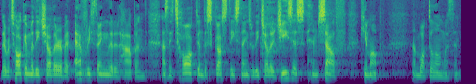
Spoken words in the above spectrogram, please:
They were talking with each other about everything that had happened. As they talked and discussed these things with each other, Jesus himself came up and walked along with them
